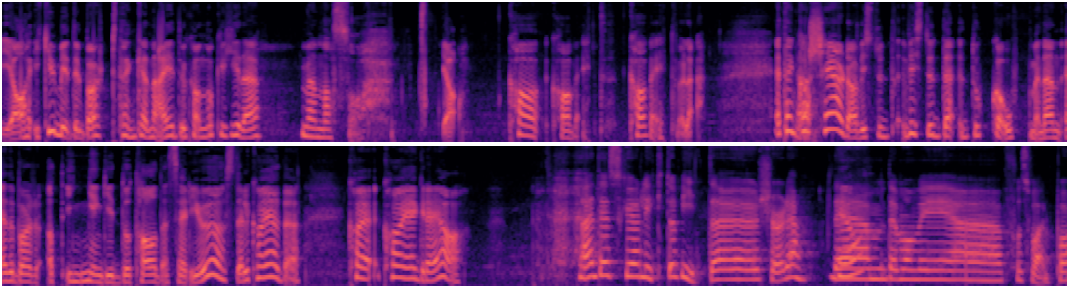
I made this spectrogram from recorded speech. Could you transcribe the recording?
Ja, ikke umiddelbart, tenker jeg. Nei, du kan nok ikke det. Men altså Ja. Hva, hva vet Hva vet vel jeg? Jeg tenker, Hva skjer da hvis du, hvis du dukker opp med den? Er det bare at ingen gidder å ta deg seriøst, eller hva er det? Hva er, hva er greia? Nei, det skulle jeg likt å vite sjøl, ja. Det, Ja. det må vi uh, få svar på.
